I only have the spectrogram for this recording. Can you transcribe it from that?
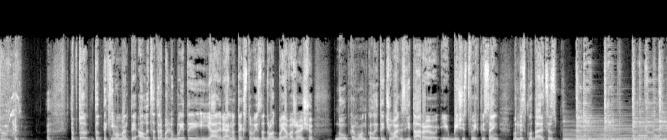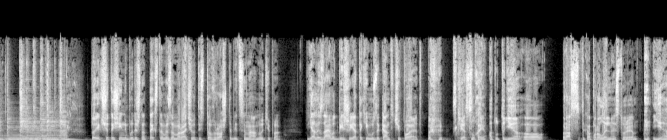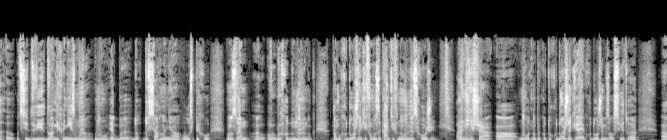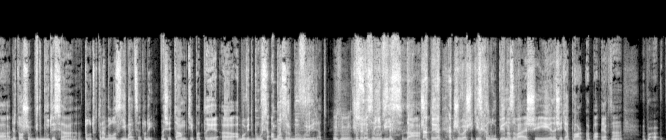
Тобто тут такі моменти, але це треба любити. І я реально текстовий задрот, бо я вважаю, що ну come on, коли ти чувак з гітарою, і більшість твоїх пісень вони складаються з. То якщо ти ще й не будеш над текстами заморачуватись, то грош тобі ціна. Ну, типа. Я не знаю, от більше я такий музикант чи поет. Чесно. Слухай, а тут тоді. Е... Раз така паралельна історія. Є е, оці дві два механізми, ну якби до, досягнення успіху, ну назвемо е, виходу на ринок. Там у художників, у музикантів ну вони схожі. Раніше, е, ну от, наприклад, у художників, я як художник за освітою, для того, щоб відбутися тут, треба було з'їбатися туди. Значить, там, типу, ти або відбувся, або зробив вигляд, Угу, що все заєбісь, да, що ти живеш в якійсь халупі, називаєш її, значить, апар, апа, як там, апар, фу,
